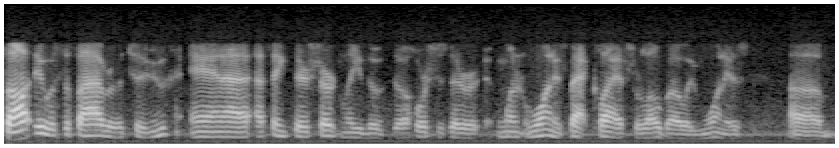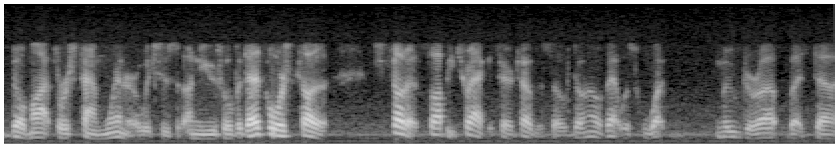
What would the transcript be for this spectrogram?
thought it was the five or the two, and I, I think there's certainly the, the horses that are one one is back class for Lobo, and one is um, Bill Mott first time winner, which is unusual. But that horse caught a she caught a sloppy track at Saratoga, so don't know if that was what moved her up. But uh,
